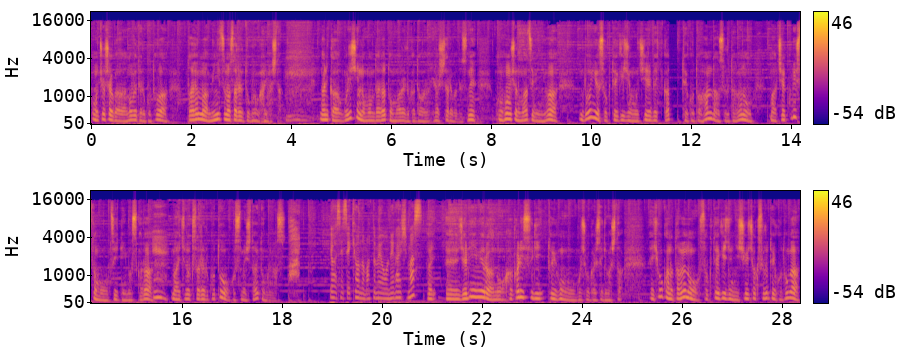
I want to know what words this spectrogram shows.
この著者が述べていることは大変まあ身につまされるところがありました。何かご自身の問題だと思われる方がいらっしゃればですねこの本書の末尾にはどういう測定基準を用いるべきかということを判断するための、まあ、チェックリストもついていますから、ええ。まあ、一読されることをお勧めしたいと思います。では先生今日のまとめをお願いします。はい、えージェリー・ミュラーの「測りすぎ」という本をご紹介してきました、えー評価のための測定基準に執着するということが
